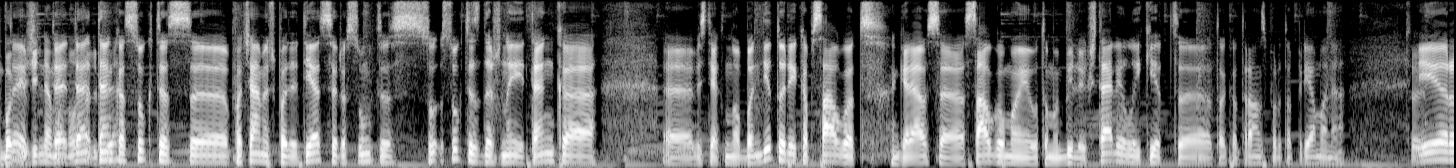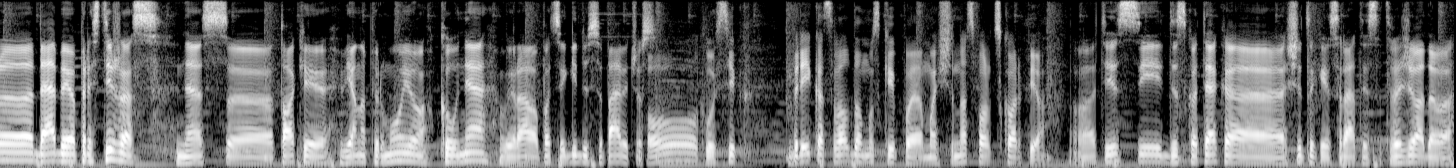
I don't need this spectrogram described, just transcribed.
bagažinė, manau, te- talpi. tenka suktis e, pačiam iš padėties ir suktis, su- suktis dažnai tenka e, vis tiek nuo banditų reikia apsaugot, geriausia saugomai automobilį aikštelį laikyti tokią transporto priemonę. Taip. Ir be abejo prestižas, nes tokį vieną pirmųjų Kaune vairavo pats Egidijus Sipavičius. O, klausyk. Breikas valdo mus kaip e, mašinas Ford Scorpio. O jis į diskoteką šitokiais ratais atvažiuodavo.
